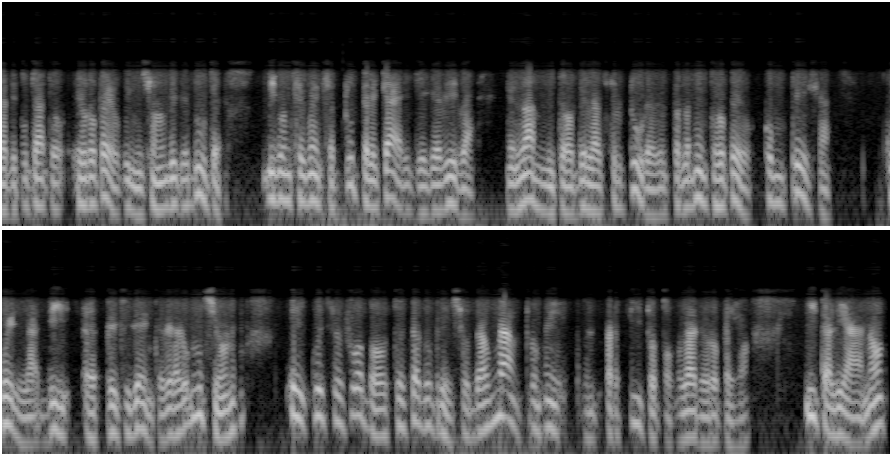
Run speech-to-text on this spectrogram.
da deputato europeo, quindi sono decadute di conseguenza tutte le cariche che aveva nell'ambito della struttura del Parlamento europeo, compresa quella di eh, Presidente della Commissione, e questo suo posto è stato preso da un altro membro del Partito Popolare Europeo italiano,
